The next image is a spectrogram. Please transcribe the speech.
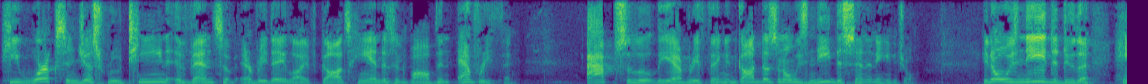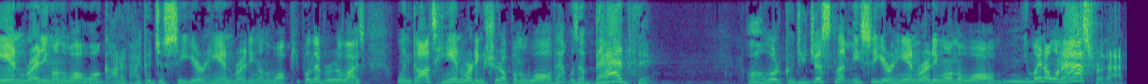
He works in just routine events of everyday life. God's hand is involved in everything. Absolutely everything. And God doesn't always need to send an angel. You don't always need to do the handwriting on the wall. Well, God, if I could just see your handwriting on the wall. People never realize when God's handwriting showed up on the wall, that was a bad thing. Oh, Lord, could you just let me see your handwriting on the wall? Mm, you might not want to ask for that.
